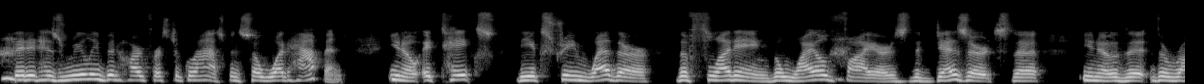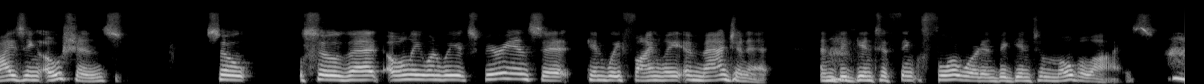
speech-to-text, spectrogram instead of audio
hmm. that it has really been hard for us to grasp. And so what happened? You know, it takes the extreme weather, the flooding, the wildfires, the deserts, the, you know, the, the rising oceans. So, so that only when we experience it can we finally imagine it and hmm. begin to think forward and begin to mobilize. Hmm.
